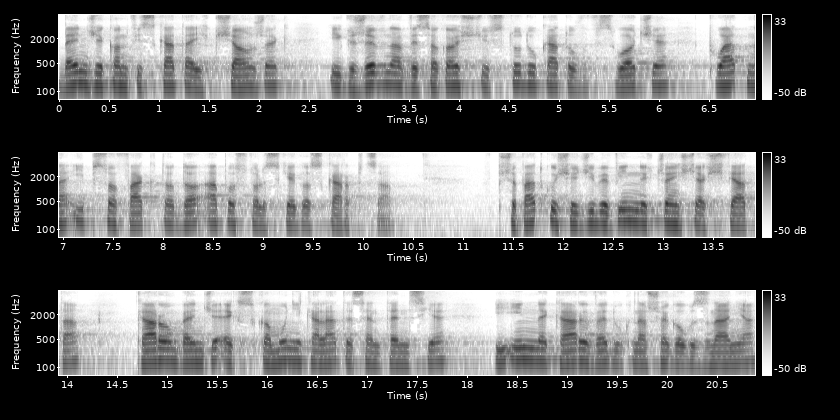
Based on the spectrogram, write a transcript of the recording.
będzie konfiskata ich książek i grzywna w wysokości stu dukatów w złocie, płatna ipso facto do apostolskiego skarbca. W przypadku siedziby w innych częściach świata karą będzie excommunica late sentencje i inne kary według naszego uznania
